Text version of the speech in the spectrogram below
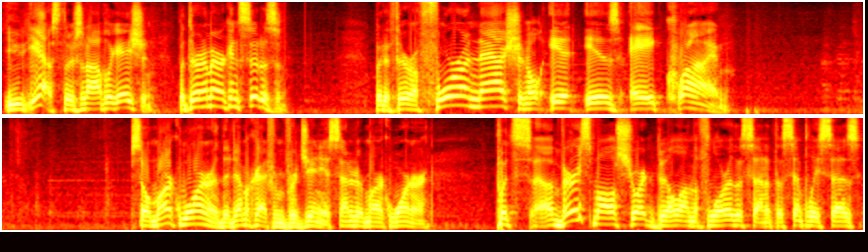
You, yes, there's an obligation, but they're an American citizen. But if they're a foreign national, it is a crime. So, Mark Warner, the Democrat from Virginia, Senator Mark Warner, puts a very small, short bill on the floor of the Senate that simply says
